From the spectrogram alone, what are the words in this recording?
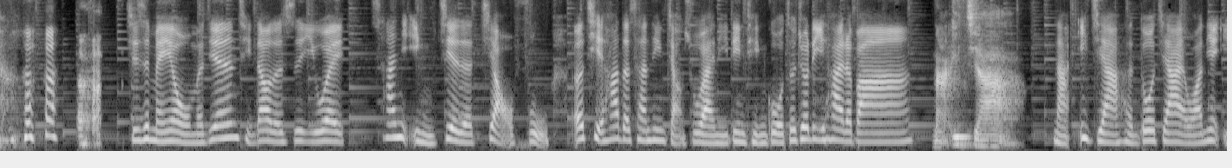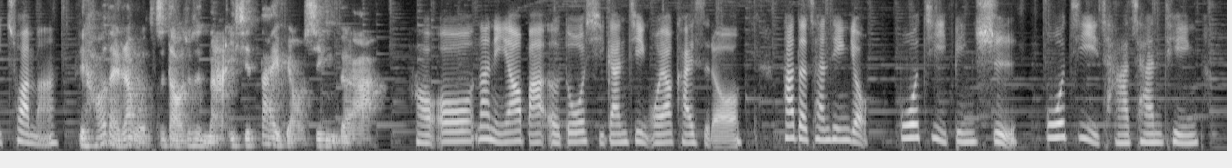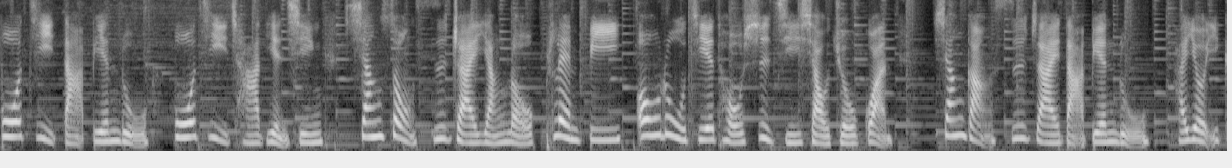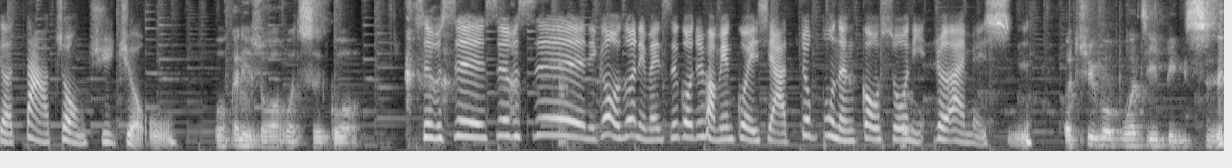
其实没有，我们今天请到的是一位餐饮界的教父，而且他的餐厅讲出来你一定听过，这就厉害了吧？哪一家啊？哪一家？很多家哎，我要念一串吗？你好歹让我知道，就是哪一些代表性的啊？好哦，那你要把耳朵洗干净，我要开始了哦。他的餐厅有波记冰室、波记茶餐厅、波记打边炉。波记茶点心、香颂私宅洋楼、Plan B、欧陆街头市集小酒馆、香港私宅打边炉，还有一个大众居酒屋。我跟你说，我吃过，是不是？是不是？你跟我说你没吃过，就旁边跪下，就不能够说你热爱美食。我，我去过波记冰室。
